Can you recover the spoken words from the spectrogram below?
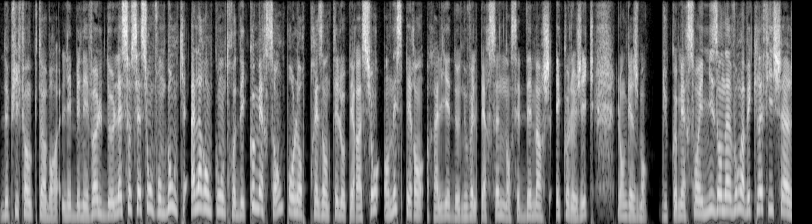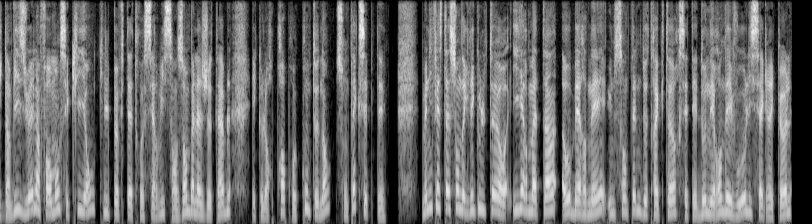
Depuis fin octobre, les bénévoles de l'association vont donc à la rencontre des commerçants pour leur présenter l'opération en espérant rallier de nouvelles personnes dans cette démarche écologique. L'engagement du commerçant est mis en avant avec l'affichage d'un visuel informant ses clients qu'ils peuvent être servis sans emballage jetable et que leurs propres contenants sont acceptés. Manifestation d'agriculteurs hier matin à Aubernais, une centaine de tracteurs s'étaient donné rendez-vous au lycée agricole.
